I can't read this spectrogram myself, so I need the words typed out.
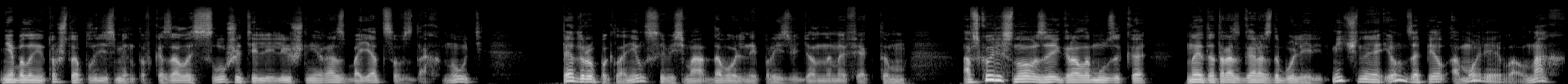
Не было не то что аплодисментов. Казалось, слушатели лишний раз боятся вздохнуть. Педро поклонился, весьма довольный произведенным эффектом. А вскоре снова заиграла музыка, на этот раз гораздо более ритмичная, и он запел о море, волнах,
